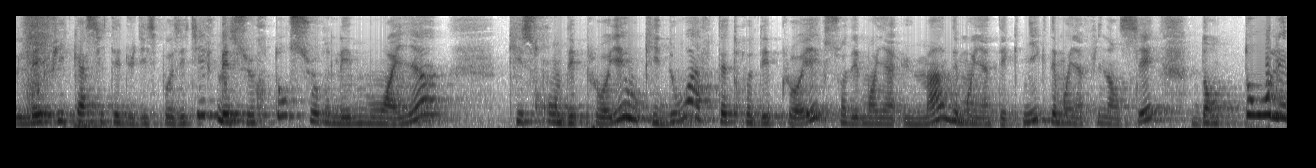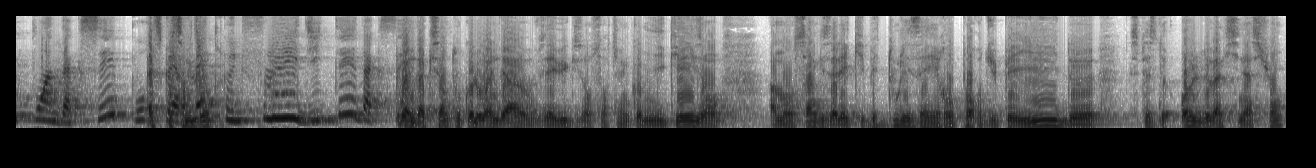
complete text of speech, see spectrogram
l'efficacité du dispositif, mais surtout sur les moyens qui seront déployés ou qui doivent être déployés, que ce soit des moyens humains, des moyens techniques, des moyens financiers, dans tous les points d'accès pour permettre une fluidité d'accès. Point d'accès, en tout cas, Luanda, vous avez vu qu'ils ont sorti un communiqué, ils ont annoncé qu'ils allaient équiper tous les aéroports du pays de espèce de hall de vaccination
